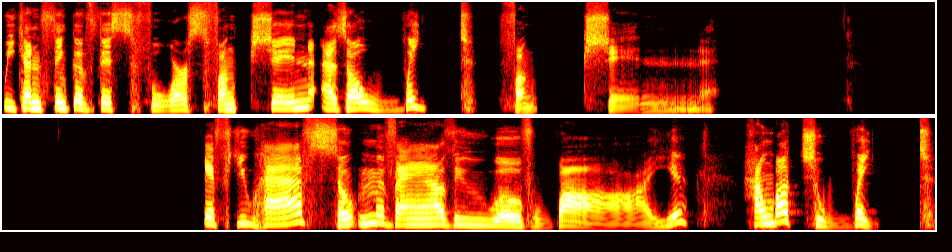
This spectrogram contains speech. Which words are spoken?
We can think of this force function as a weight function. If you have some value of y, how much weight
